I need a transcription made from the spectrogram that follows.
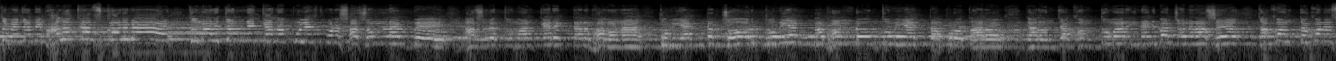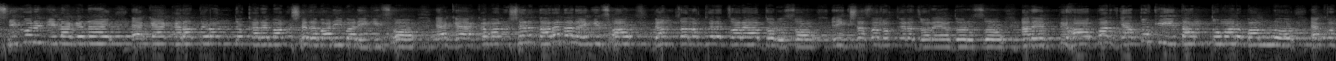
তুমি যদি ভালো কাজ করবে, তোমার জন্য কেন পুলিশ প্রশাসন লাগবে? আসলে তোমার ক্যারেক্টার ভালো না। তুমি একটা চোর, তুমি একটা ভণ্ড, তুমি একটা প্রতারক। কারণ যখন তোমার নির্বাচন নির্বাচনের আসে, তখন তখন সিকিউরিটি লাগে নাই। একা একা রাতের অন্ধকারে মানুষের বাড়ি বাড়ি গেছ। একা একা মানুষের দাঁড়ে দাঁড়ে গেছ। ব্যান চালকের জড়ায়া ধরছ, রিক্সা চালকের জড়ায়া ধরছ। আর এমপি হওয়ার এত কি দাম তোমার বাড়লো? এখন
